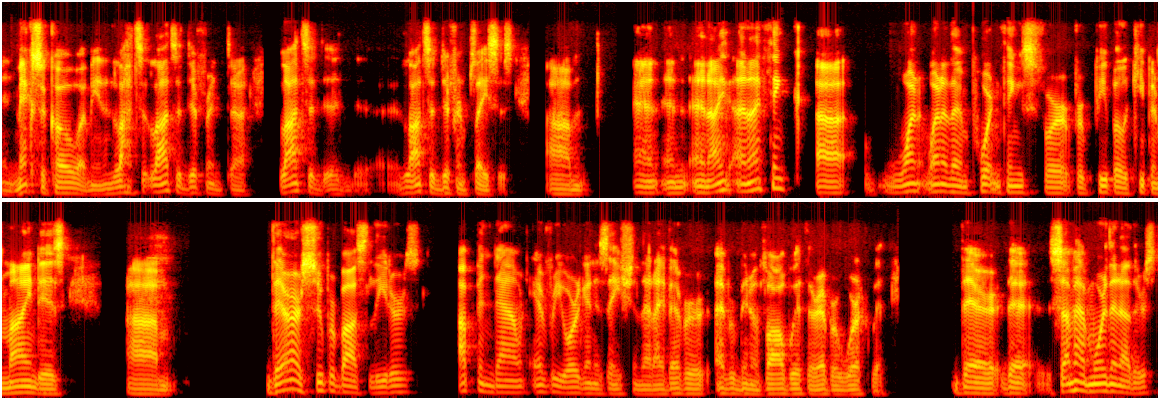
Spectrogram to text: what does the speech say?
in Mexico. I mean, lots of lots of different uh, lots of lots of different places. Um, and and and I and I think uh, one one of the important things for for people to keep in mind is um, there are super boss leaders up and down every organization that I've ever ever been involved with or ever worked with they're, they're, some have more than others,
